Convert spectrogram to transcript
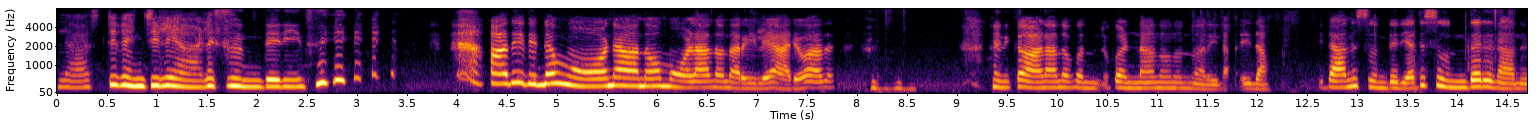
ലാസ്റ്റ് ബെഞ്ചിലെ ആളെ സുന്ദരി. അത് ഇതിന്റെ മോനാണോ മോളാന്നോന്ന് അറിയില്ലേ ആരോ അത്. എനിക്ക് ആണാന്നോ പെണ്ണാന്നോന്നൊന്നും അറിയില്ല. ഇതാ. ഇതാണ് സുന്ദരി. അത് സുന്ദരനാണ്.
